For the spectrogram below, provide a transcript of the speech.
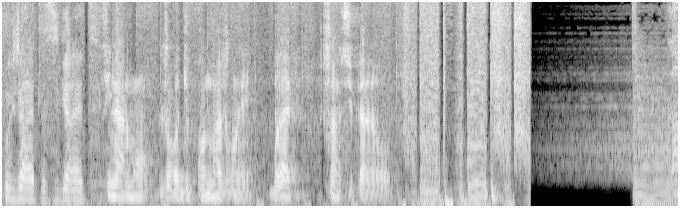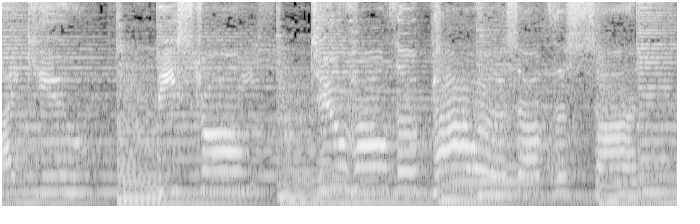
Faut que j'arrête la cigarette. Finalement, j'aurais dû prendre ma journée. Bref, je suis un super héros. sun.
